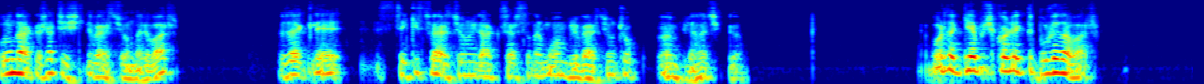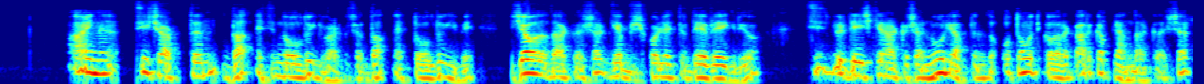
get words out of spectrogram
Bunun da arkadaşlar çeşitli versiyonları var. Özellikle 8 versiyonuyla arkadaşlar sanırım 11 versiyon çok ön plana çıkıyor. Burada Garbage Collector burada da var. Aynı C Sharp'ın .NET'in olduğu gibi arkadaşlar .NET'te olduğu gibi Java'da da arkadaşlar Garbage Collector devreye giriyor. Siz bir değişken arkadaşlar null yaptığınızda otomatik olarak arka planda arkadaşlar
